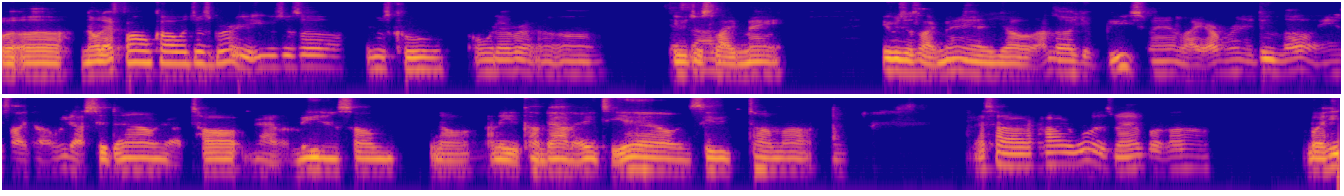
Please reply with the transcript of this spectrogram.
But uh, no, that phone call was just great. He was just uh, he was cool or whatever. Um, he was just like, man, he was just like, man, yo, I love your beats, man. Like, I really do love it. And he's like, oh, we gotta sit down, we gotta talk, we gotta have a meeting, or something. You know, I need to come down to ATL and see what you're talking about. That's how how it was, man. But uh, but he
